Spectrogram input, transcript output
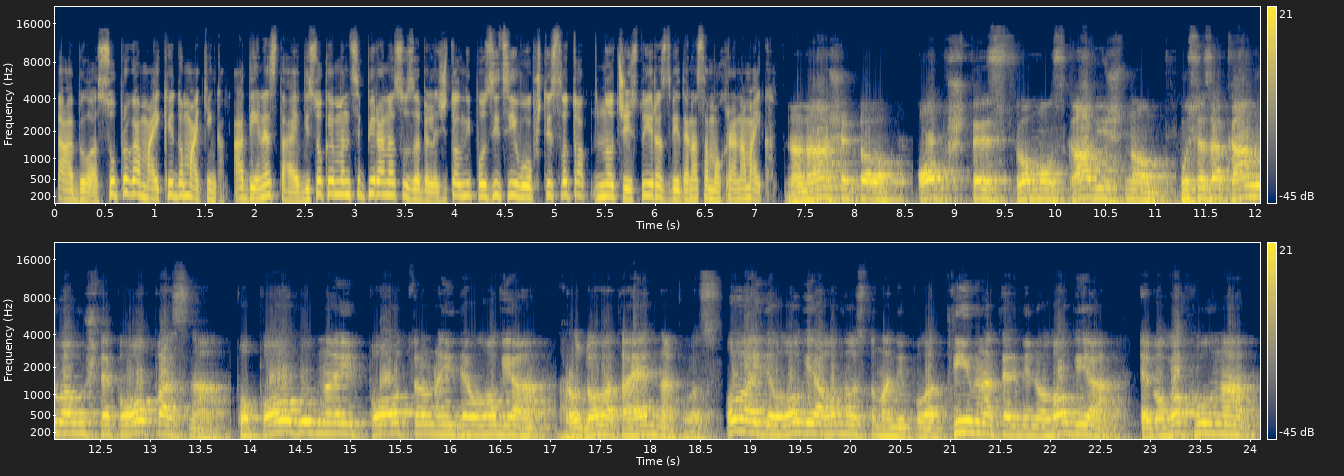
таа била супруга, мајка и домаќинка, а денес таа е високо емансипирана со забележителни позиции во општеството, но често и разведена самохрана мајка. На нашето општество москавишно му се заканува уште поопасна, попогубна и поотровна идеологија родовата еднаквост. Ова идеологија, односно манипулативна терминологија, е богохулна,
